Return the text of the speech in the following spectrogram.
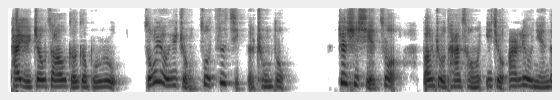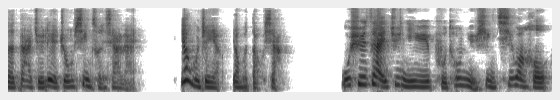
她与周遭格格不入，总有一种做自己的冲动。正是写作帮助她从1926年的大决裂中幸存下来，要么这样，要么倒下。无需再拘泥于普通女性期望后，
